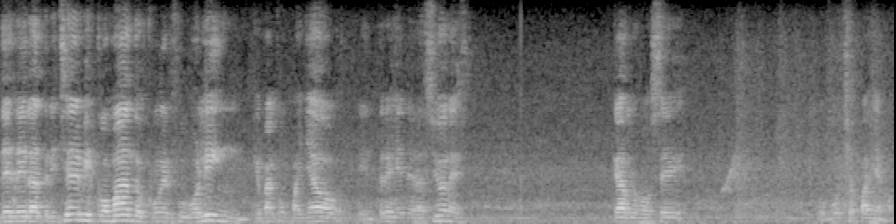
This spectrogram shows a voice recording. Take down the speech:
Desde la trinchera de mis comandos, con el futbolín que me ha acompañado en tres generaciones, Carlos José, con mucha paz y amor.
